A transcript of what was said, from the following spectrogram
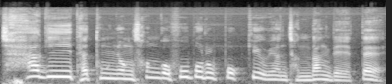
차기 대통령 선거 후보를 뽑기 위한 전당대회 때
